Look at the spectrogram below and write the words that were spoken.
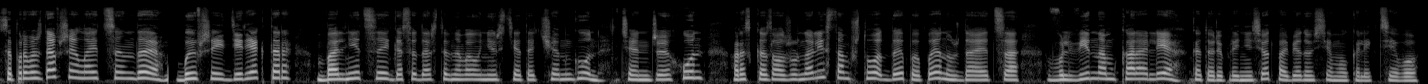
Сопровождавший Лай Цинде, бывший директор больницы Государственного университета Ченгун Чен Джехун, рассказал журналистам, что ДПП нуждается в львином короле, который принесет победу всему коллективу.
